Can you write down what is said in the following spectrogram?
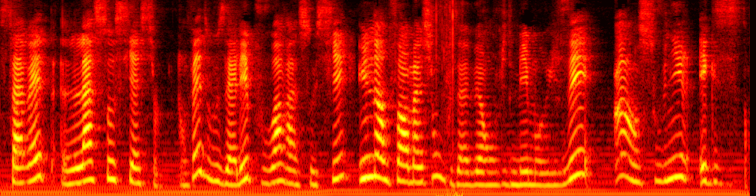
ça va être l'association. En fait, vous allez pouvoir associer une information que vous avez envie de mémoriser à un souvenir existant.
